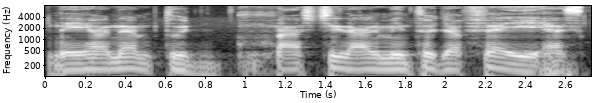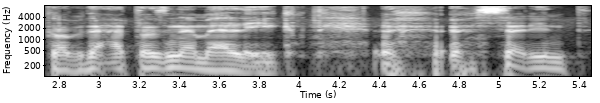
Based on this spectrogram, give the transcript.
néha nem tud más csinálni, mint hogy a fejéhez kap, de hát az nem elég. Ön szerint,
